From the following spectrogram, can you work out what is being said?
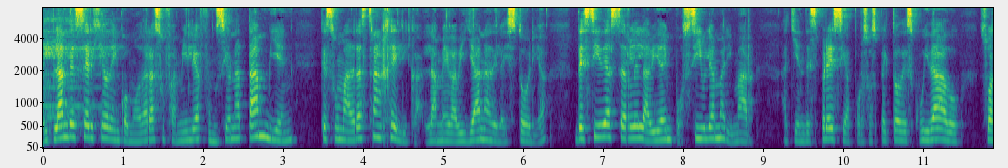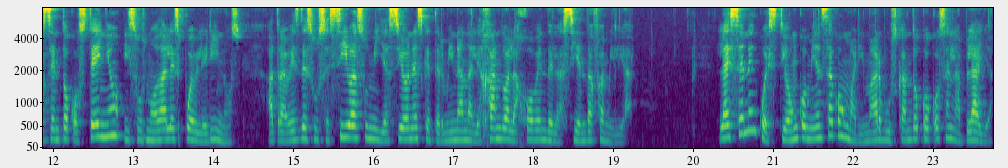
El plan de Sergio de incomodar a su familia funciona tan bien que su madrastra Angélica, la megavillana de la historia, decide hacerle la vida imposible a Marimar, a quien desprecia por su aspecto descuidado, su acento costeño y sus modales pueblerinos, a través de sucesivas humillaciones que terminan alejando a la joven de la hacienda familiar. La escena en cuestión comienza con Marimar buscando cocos en la playa,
